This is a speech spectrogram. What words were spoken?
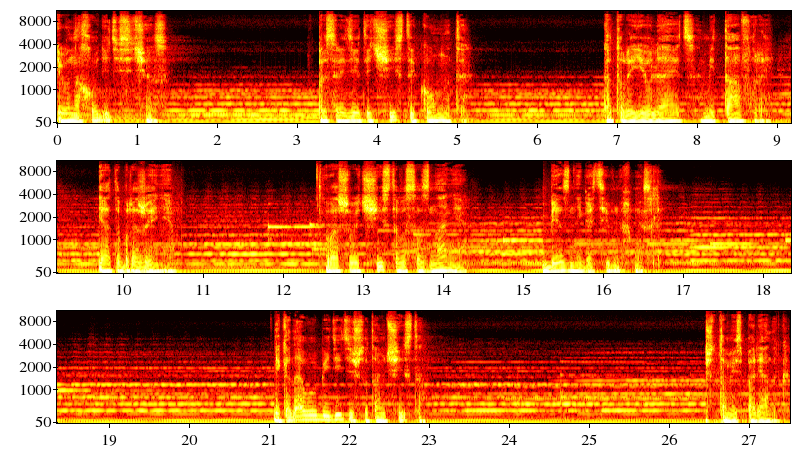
И вы находитесь сейчас посреди этой чистой комнаты, которая является метафорой отображением вашего чистого сознания без негативных мыслей. И когда вы убедитесь, что там чисто, что там есть порядок,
